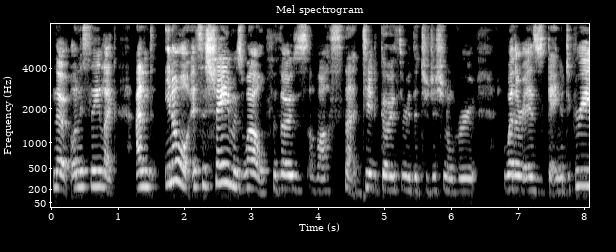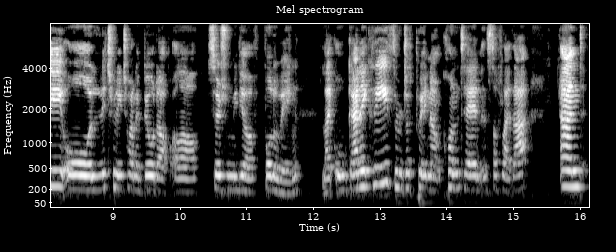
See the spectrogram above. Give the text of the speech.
No, honestly, like, and you know what? It's a shame as well for those of us that did go through the traditional route whether it is getting a degree or literally trying to build up our social media following, like organically through just putting out content and stuff like that. And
